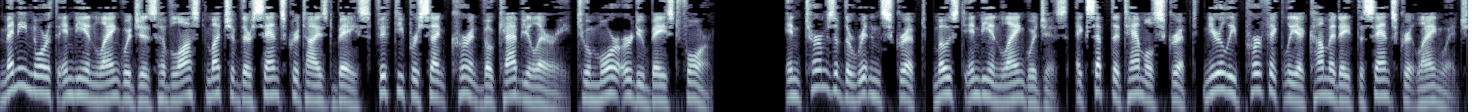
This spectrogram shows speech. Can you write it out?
Many North Indian languages have lost much of their Sanskritized base 50% current vocabulary to a more Urdu-based form. In terms of the written script, most Indian languages, except the Tamil script, nearly perfectly accommodate the Sanskrit language.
